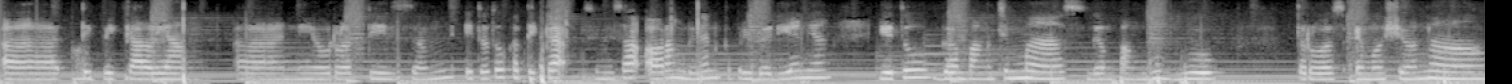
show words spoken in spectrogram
uh, tipikal yang uh, neurotism itu tuh ketika misal orang dengan kepribadian yang dia tuh gampang cemas, gampang gugup, terus emosional,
